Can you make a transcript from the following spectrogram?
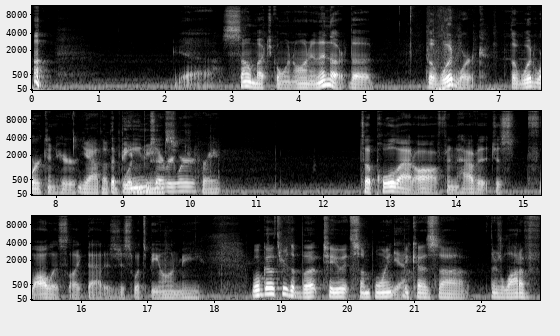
yeah, so much going on, and then the the the woodwork, the woodwork in here yeah, the The wooden beams everywhere. Great. to pull that off and have it just flawless like that is just what's beyond me. We'll go through the book too at some point Yeah. because uh, there's a lot of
